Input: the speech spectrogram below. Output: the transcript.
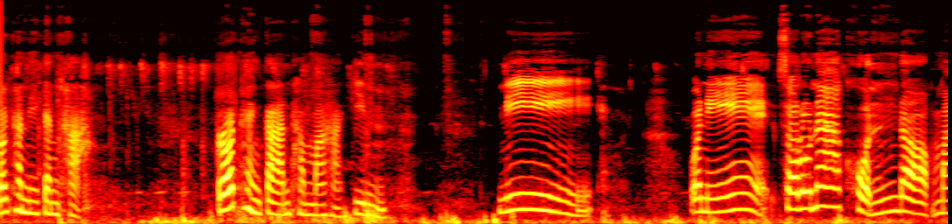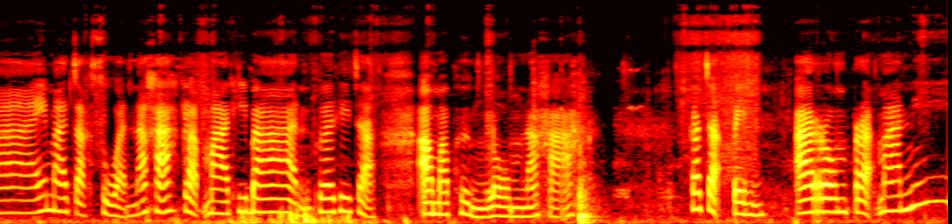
รถคันนี้กันค่ะ รถแห่งการทำมาหากิน นี่ วันนี้โซลูน่าขนดอกไม้มาจากสวนนะคะ กลับมาที่บ้านเพื่อที่จะเอามาผึ่งลมนะคะ ก็จะเป็นอารมณ์ประมาณนี้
